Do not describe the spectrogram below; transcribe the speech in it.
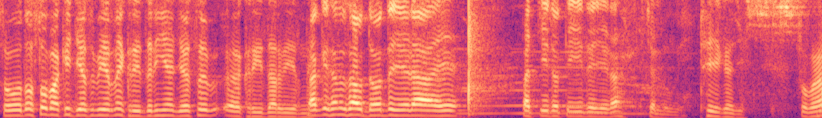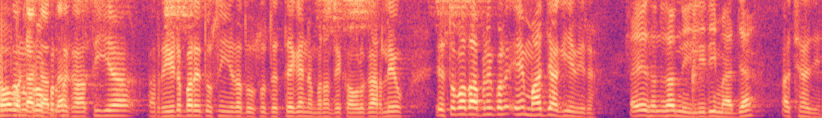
ਸੋ ਦੋਸਤੋ ਬਾਕੀ ਜਿਸ ਵੀਰ ਨੇ ਖਰੀਦਣੀ ਹੈ ਜਿਸ ਖਰੀਦਦਾਰ ਵੀਰ ਨੇ। ਬਾਕੀ ਸੰਧੂ ਸਾਹਿਬ ਦੁੱਧ ਜਿਹੜਾ ਇਹ 25 ਤੋਂ 30 ਦੇ ਜਿਹੜਾ ਚੱਲੂਗੀ। ਠੀਕ ਹੈ ਜੀ। ਸੋ ਬਹੁਤ ਤੁਹਾਨੂੰ ਵੱਡਾ ਪ੍ਰੋਪਰ ਦਿਖਾਤੀ ਆ ਰੇਟ ਬਾਰੇ ਤੁਸੀਂ ਜਿਹੜਾ 200 ਦਿੱਤੇ ਗਏ ਨੰਬਰਾਂ ਤੇ ਕਾਲ ਕਰ ਲਿਓ। ਇਸ ਤੋਂ ਬਾਅਦ ਆਪਣੇ ਕੋਲ ਇਹ ਮੱਝ ਆ ਗਈ ਹੈ ਵੀਰ। ਇਹ ਸੰਧੂ ਸਾਹਿਬ ਨੀਲੀ ਦੀ ਮੱਝ ਆ। ਅੱਛਾ ਜੀ।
